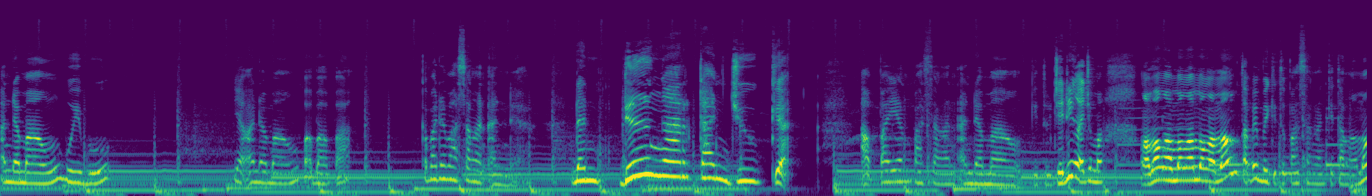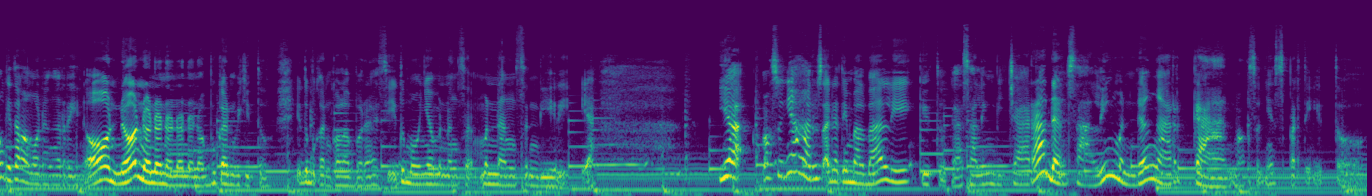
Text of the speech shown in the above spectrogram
anda mau, bu ibu, yang anda mau, pak bapak, kepada pasangan Anda dan dengarkan juga apa yang pasangan anda mau gitu. Jadi nggak cuma ngomong-ngomong-ngomong-ngomong tapi begitu pasangan kita ngomong kita nggak mau dengerin. Oh no no no no no no, no. bukan begitu. Itu bukan kolaborasi. Itu maunya menang menang sendiri ya. Ya maksudnya harus ada timbal balik gitu kan saling bicara dan saling mendengarkan. Maksudnya seperti itu.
